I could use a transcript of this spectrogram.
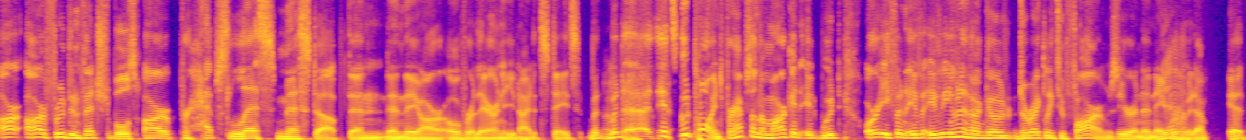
our our fruit and vegetables are perhaps less messed up than than they are over there in the United States. But but Okay. uh, it's a good point. Perhaps on the market it would, or even if, if even if I go directly to farms here in the neighborhood, I'm get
